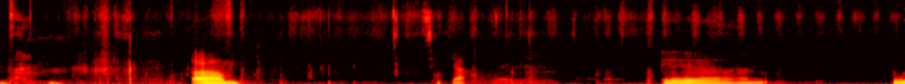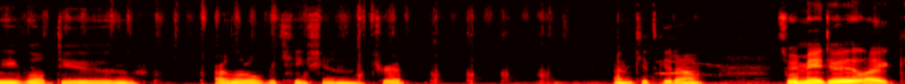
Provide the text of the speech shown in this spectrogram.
um, so yeah. And we will do our little vacation trip when the kids get out. So we may do it like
